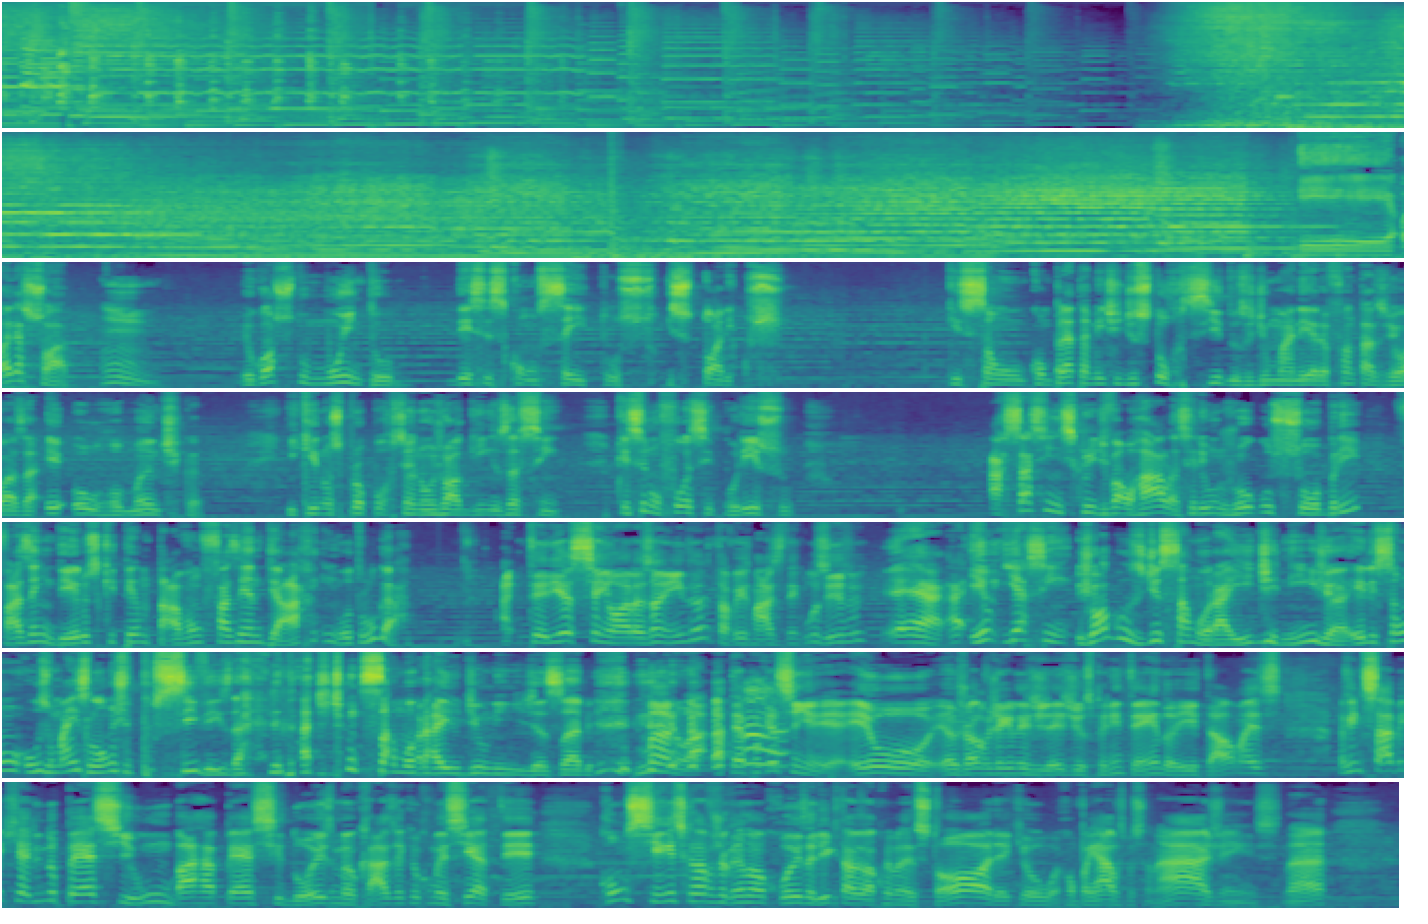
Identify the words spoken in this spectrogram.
olha só, Hum, eu gosto muito desses conceitos históricos que são completamente distorcidos de uma maneira fantasiosa e ou romântica e que nos proporcionam joguinhos assim. Porque se não fosse por isso, Assassin's Creed Valhalla seria um jogo sobre fazendeiros que tentavam fazendear em outro lugar. Teria 100 horas ainda, talvez mais até inclusive. É, eu, e assim, jogos de samurai e de ninja, eles são os mais longe possíveis da realidade de um samurai e de um ninja, sabe? Mano, a- até porque assim, eu, eu jogo videogame desde o Super Nintendo aí e tal, mas a gente sabe que ali no PS1 barra PS2, no meu caso, é que eu comecei a ter consciência que eu tava jogando uma coisa ali, que tava coisa da história, que eu acompanhava os personagens, né?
